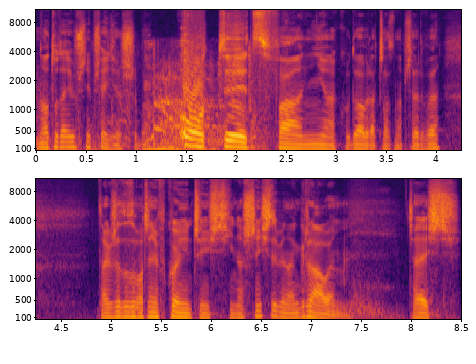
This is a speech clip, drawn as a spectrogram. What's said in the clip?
No tutaj już nie przejdziesz chyba. O ty cwaniaku. Dobra, czas na przerwę. Także do zobaczenia w kolejnej części. Na szczęście sobie nagrałem. Cześć.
